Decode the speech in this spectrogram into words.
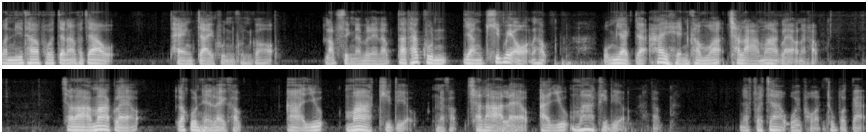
วันนี้ถ้าพระเจ้าพระเจ้าแทงใจคุณคุณก็ รับสิ่งนั้นไปเลยนะครับ แต่ถ้าคุณยังคิดไม่ออกนะครับ ผมอยากจะให้เห็นคำว่าชรามากแล้วนะครับ ชรามากแล้ว แล้วคุณเห็นอะไรครับ อายุมากทีเดียวนะครับ ชราแล้วอายุมากทีเดียวนะครับและพระเจ้าอวยพรทุกประการ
